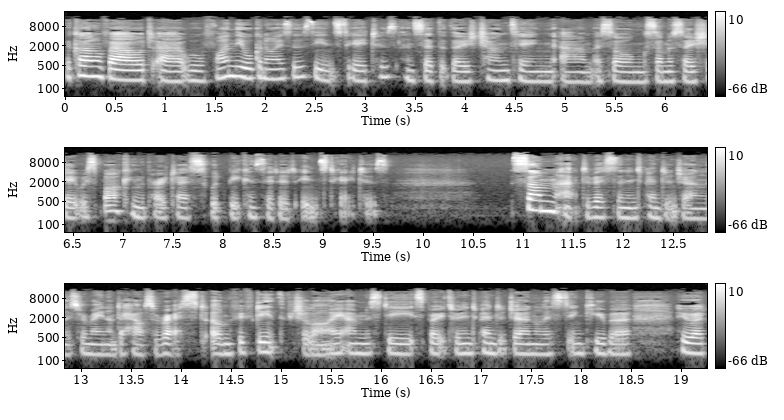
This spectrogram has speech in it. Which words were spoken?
The Colonel vowed uh, we will find the organisers, the instigators, and said that those chanting um, a song some associate with sparking the protests would be considered instigators. Some activists and independent journalists remain under house arrest. On the 15th of July, Amnesty spoke to an independent journalist in Cuba who had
